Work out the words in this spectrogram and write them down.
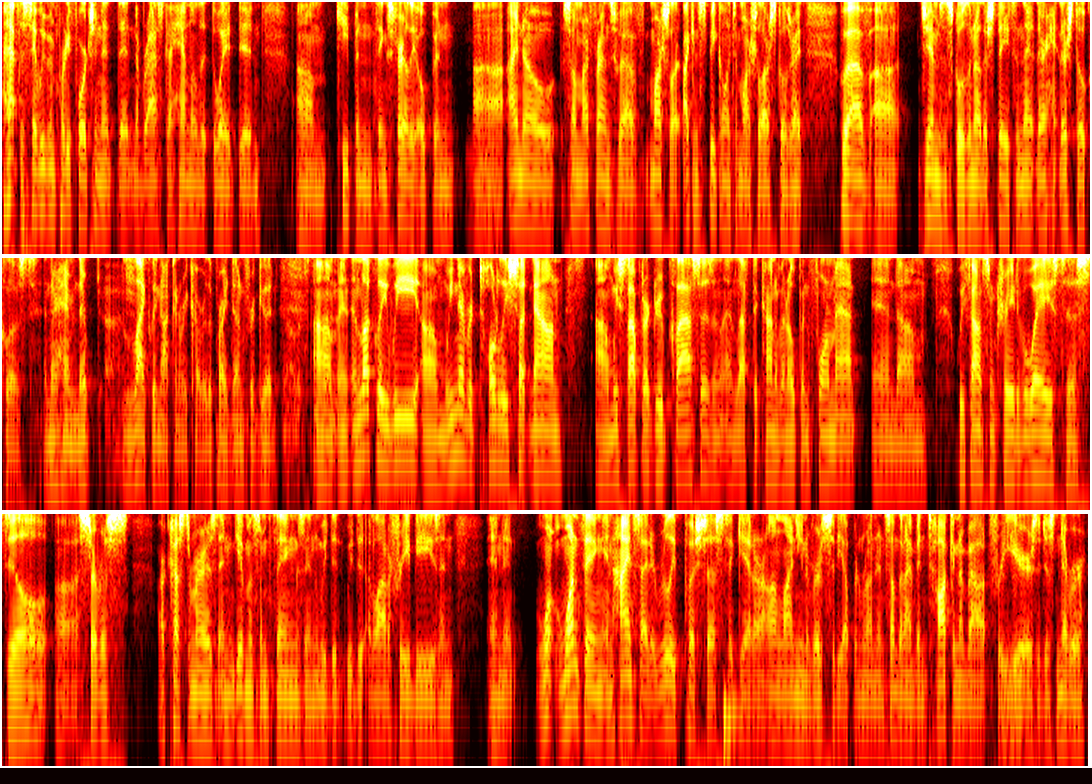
I have to say we've been pretty fortunate that Nebraska handled it the way it did, um, keeping things fairly open. Uh, I know some of my friends who have martial. art- I can speak only to martial arts schools, right? Who have uh, gyms and schools in other states, and they're they're ha- they're still closed, and they're ham- they're likely not going to recover. They're probably done for good. um, and, and luckily, we um, we never totally shut down. Um, we stopped our group classes and, and left it kind of an open format, and um, we found some creative ways to still uh, service our customers and give them some things. And we did we did a lot of freebies and and it, one one thing in hindsight, it really pushed us to get our online university up and running. Something I've been talking about for years. It just never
